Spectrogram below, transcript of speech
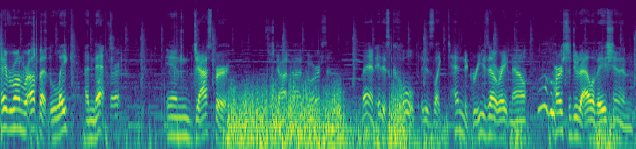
Hey everyone, we're up at Lake Annette in Jasper. Scott and I, of course. And man, it is cold. It is like 10 degrees out right now, partially due to elevation. And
